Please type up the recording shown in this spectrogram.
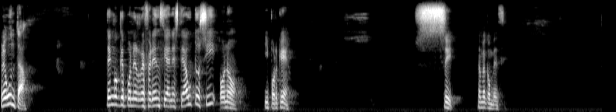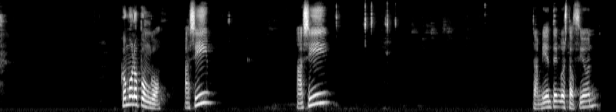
Pregunta. ¿Tengo que poner referencia en este auto, sí o no? ¿Y por qué? Sí, no me convence. ¿Cómo lo pongo? ¿Así? ¿Así? También tengo esta opción.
